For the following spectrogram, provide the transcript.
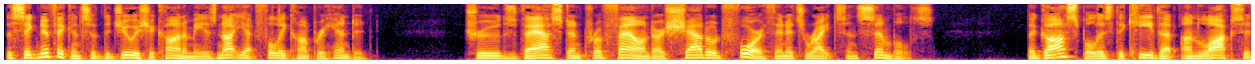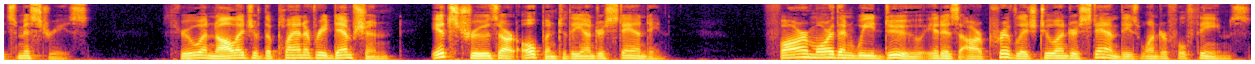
The significance of the Jewish economy is not yet fully comprehended. Truths vast and profound are shadowed forth in its rites and symbols. The gospel is the key that unlocks its mysteries. Through a knowledge of the plan of redemption, its truths are open to the understanding. Far more than we do, it is our privilege to understand these wonderful themes.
